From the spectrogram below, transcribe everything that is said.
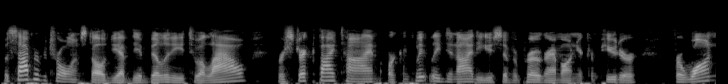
With Cyber Patrol installed, you have the ability to allow, restrict by time, or completely deny the use of a program on your computer for one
